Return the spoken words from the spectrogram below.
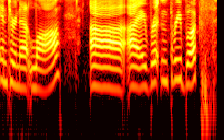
internet law. Uh, I've written three books,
